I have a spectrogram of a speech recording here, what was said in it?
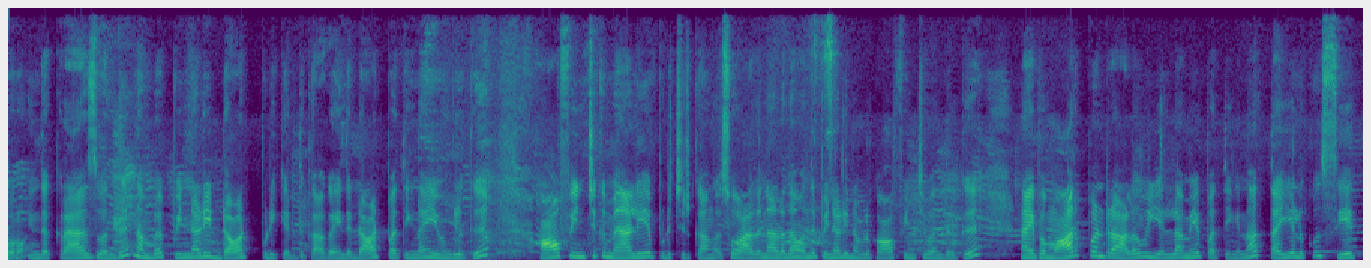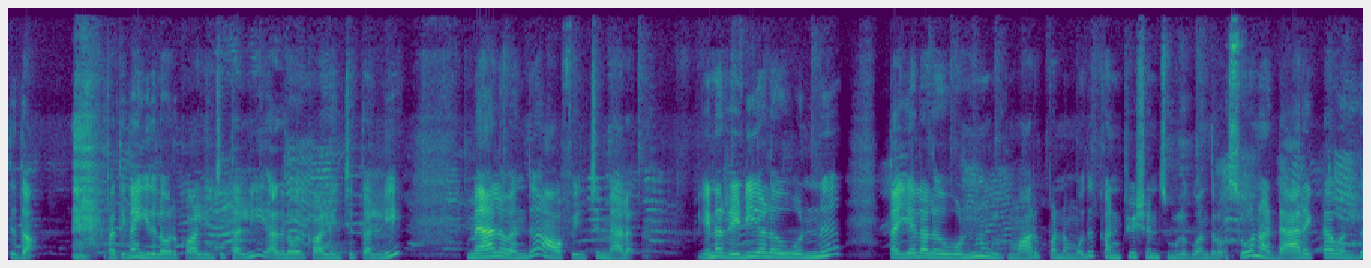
வரும். இந்த கிராஸ் வந்து நம்ம பின்னாடி டாட் பிடிக்கிறதுக்காக. இந்த டாட் பார்த்திங்கன்னா இவங்களுக்கு ஆஃப் இன்ச்சுக்கு மேலேயே பிடிச்சிருக்காங்க. ஸோ அதனால தான் வந்து பின்னாடி நம்மளுக்கு ஆஃப் இன்ச்சு வந்திருக்கு. நான் இப்போ மார்க் பண்ணுற அளவு எல்லாமே பார்த்திங்கன்னா தையலுக்கும் சேர்த்து தான் பார்த்திங்கன்னா இதில் ஒரு கால் இன்ச்சு தள்ளி அதில் ஒரு கால் இன்ச்சு தள்ளி மேலே வந்து ஆஃப் இன்ச்சு மேலே. ஏன்னா ரெடி அளவு ஒன்று தையல் அளவு ஒன்று உங்களுக்கு மார்க் பண்ணும்போது கன்ஃபியூஷன்ஸ் உங்களுக்கு வந்துடும் ஸோ நான் டைரெக்டாக வந்து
